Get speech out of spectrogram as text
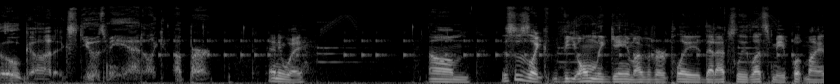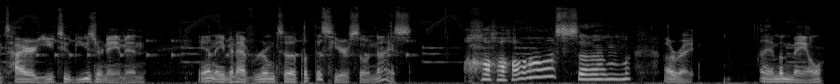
oh God, excuse me. I had like a burp. Anyway, um, this is like the only game I've ever played that actually lets me put my entire YouTube username in, and I even have room to put this here. So nice. Awesome. All right. I am a male,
